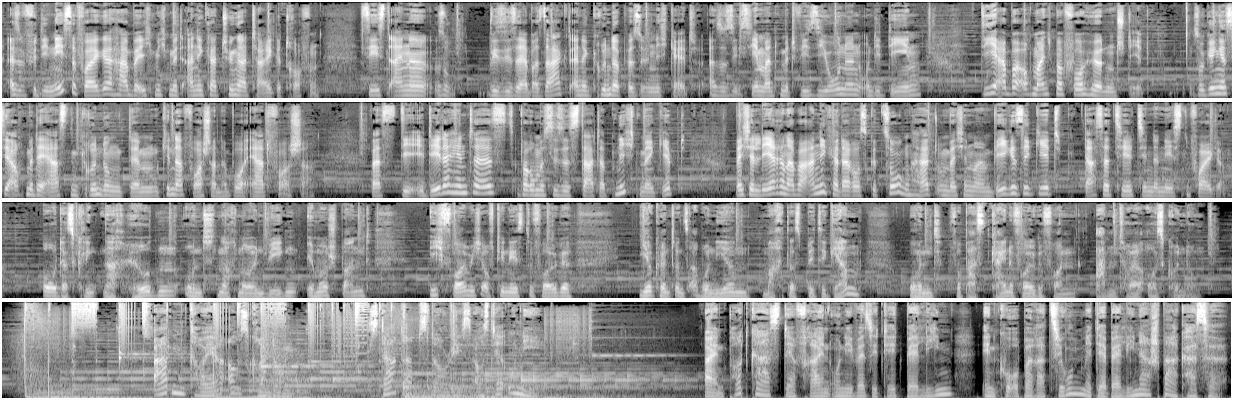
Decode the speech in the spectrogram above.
Also für die nächste Folge habe ich mich mit Annika Tüngertal getroffen. Sie ist eine, so wie sie selber sagt, eine Gründerpersönlichkeit. Also sie ist jemand mit Visionen und Ideen, die aber auch manchmal vor Hürden steht. So ging es ja auch mit der ersten Gründung dem Kinderforscherlabor Erdforscher. Was die Idee dahinter ist, warum es dieses Startup nicht mehr gibt, welche Lehren aber Annika daraus gezogen hat und welche neuen Wege sie geht, das erzählt sie in der nächsten Folge. Oh, das klingt nach Hürden und nach neuen Wegen. Immer spannend. Ich freue mich auf die nächste Folge. Ihr könnt uns abonnieren, macht das bitte gern und verpasst keine Folge von Abenteuer Ausgründung. Abenteuer Ausgründung. Startup Stories aus der Uni. Ein Podcast der Freien Universität Berlin in Kooperation mit der Berliner Sparkasse.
